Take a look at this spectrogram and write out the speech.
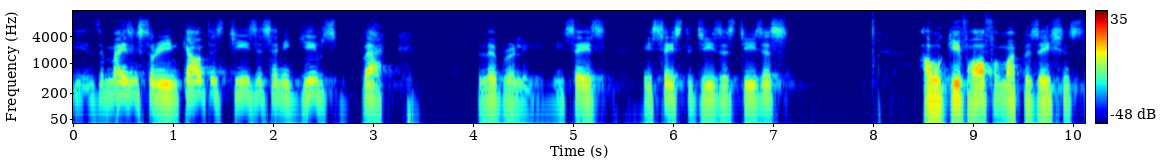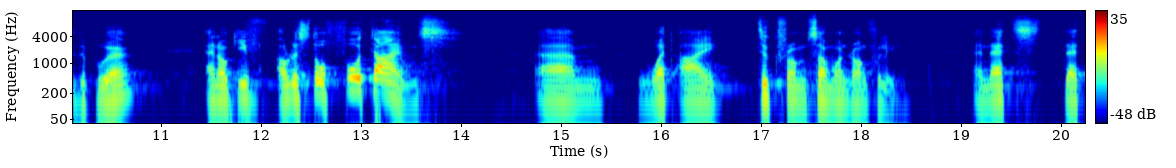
it's an amazing story. He encounters Jesus and he gives back liberally. He says, he says to Jesus, Jesus, I will give half of my possessions to the poor, and I'll give, I'll restore four times um, what I took from someone wrongfully. And that's, that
